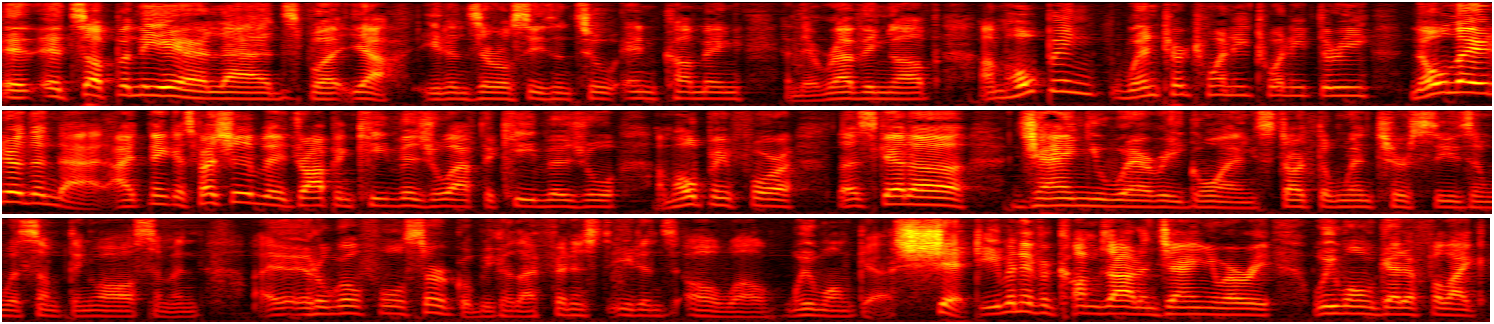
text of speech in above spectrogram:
it, it's up in the air, lads. But yeah, Eden Zero Season 2 incoming, and they're revving up. I'm hoping winter 2023, no later than that. I think, especially if they're dropping key visual after key visual, I'm hoping for let's get a January going, start the winter season with something awesome, and it'll go full circle because I finished Eden's. Oh, well, we won't get shit. Even if it comes out in January, we won't get it for like,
